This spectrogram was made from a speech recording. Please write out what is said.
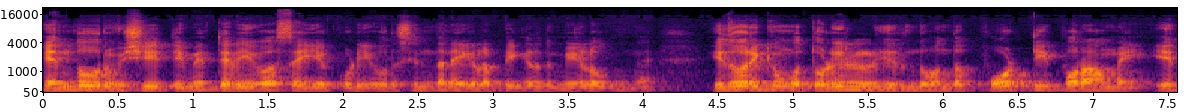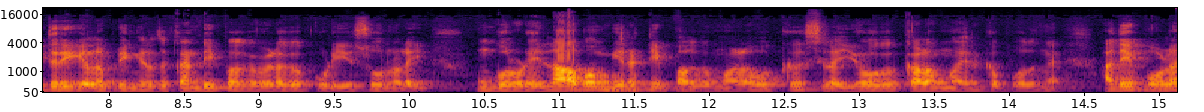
எந்த ஒரு விஷயத்தையுமே தெளிவாக செய்யக்கூடிய ஒரு சிந்தனைகள் அப்படிங்கிறது மேலோங்குங்க. இது வரைக்கும் உங்கள் தொழிலில் இருந்து வந்த போட்டி பொறாமை எதிரிகள் அப்படிங்கிறது கண்டிப்பாக விலகக்கூடிய சூழ்நிலை உங்களுடைய லாபம் இரட்டிப்பாகும் அளவுக்கு சில யோக காலமாக இருக்க போதுங்க. அதே போல்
